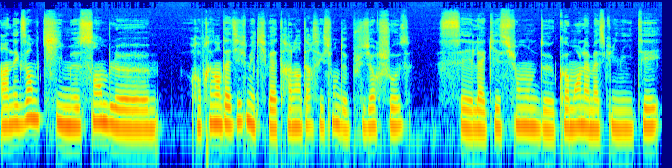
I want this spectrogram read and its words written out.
Un exemple qui me semble euh, représentatif, mais qui va être à l'intersection de plusieurs choses, c'est la question de comment la masculinité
